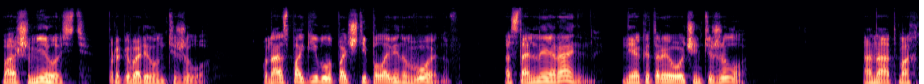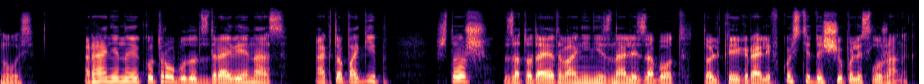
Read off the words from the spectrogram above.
«Ваша милость», — проговорил он тяжело, — «у нас погибло почти половина воинов. Остальные ранены, некоторые очень тяжело». Она отмахнулась. «Раненые к утру будут здоровее нас, а кто погиб? Что ж, зато до этого они не знали забот, только играли в кости да щупали служанок».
